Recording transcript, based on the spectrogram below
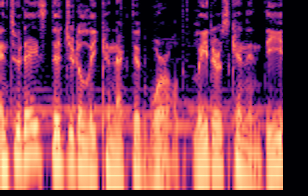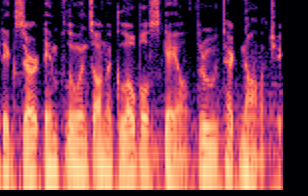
In today's digitally connected world, leaders can indeed exert influence on a global scale through technology.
